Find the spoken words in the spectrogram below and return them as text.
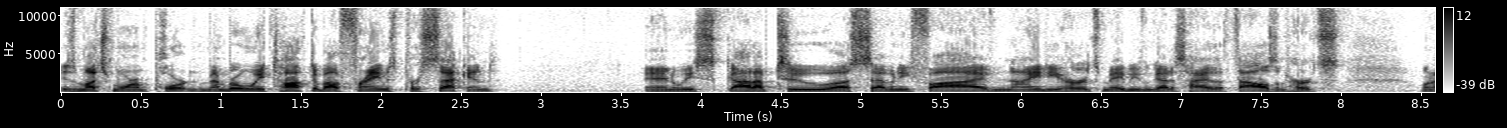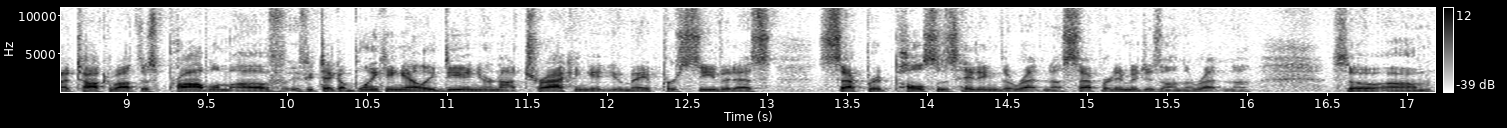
is much more important. Remember when we talked about frames per second and we got up to uh, 75, 90 hertz, maybe even got as high as 1000 hertz when I talked about this problem of if you take a blinking LED and you're not tracking it, you may perceive it as separate pulses hitting the retina, separate images on the retina. So, um,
